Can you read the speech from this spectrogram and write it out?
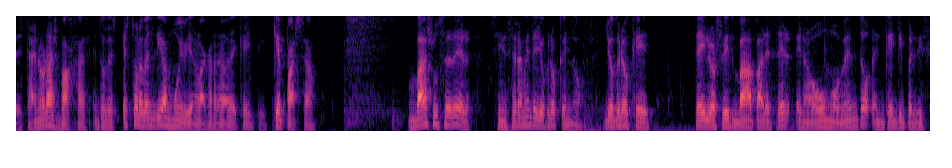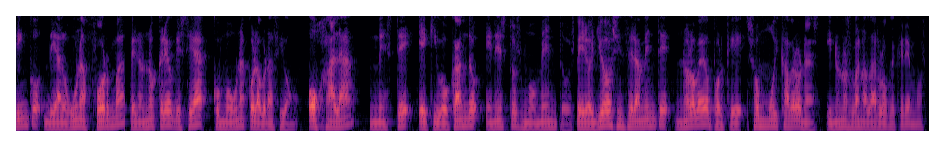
está en horas bajas. Entonces, esto le vendría muy bien a la carrera de Katy. ¿Qué pasa? ¿Va a suceder? Sinceramente yo creo que no. Yo creo que Taylor Swift va a aparecer en algún momento en Katy Perry 5 de alguna forma, pero no creo que sea como una colaboración. Ojalá me esté equivocando en estos momentos, pero yo sinceramente no lo veo porque son muy cabronas y no nos van a dar lo que queremos.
